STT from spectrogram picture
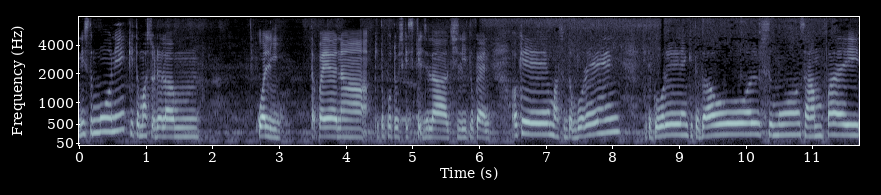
Ni semua ni kita masuk dalam kuali. Tak payah nak kita potong sikit-sikit je lah cili tu kan. Okey, masa untuk goreng. Kita goreng, kita gaul semua sampai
